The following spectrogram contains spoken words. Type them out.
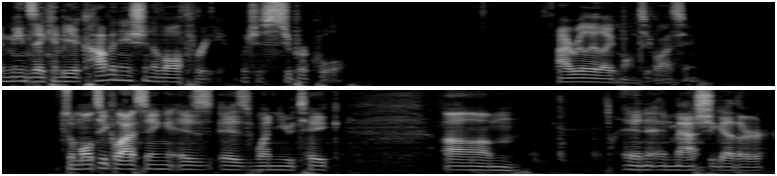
It means they can be a combination of all three, which is super cool. I really like multi-classing. So multi-classing is is when you take um, and and mash together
